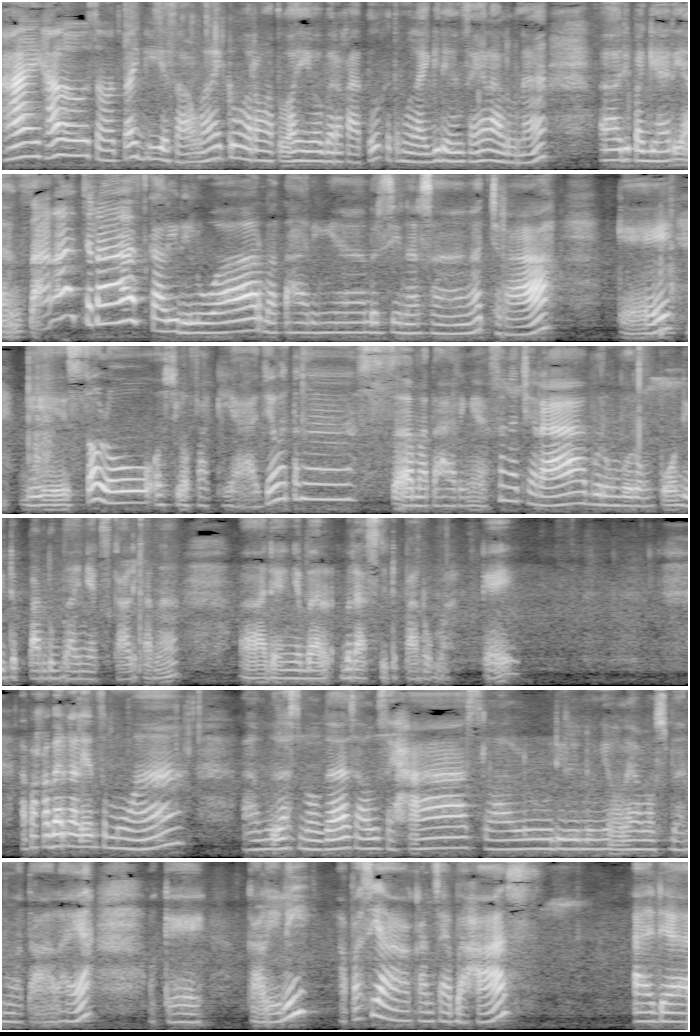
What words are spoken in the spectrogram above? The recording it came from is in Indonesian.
Hai, halo, selamat pagi. Assalamualaikum warahmatullahi wabarakatuh. Ketemu lagi dengan saya Laluna uh, di pagi hari yang sangat cerah sekali di luar. Mataharinya bersinar sangat cerah. Oke, di Solo, Oslovakia, Jawa Tengah, mataharinya sangat cerah. Burung-burung pun di depan tuh banyak sekali karena uh, ada yang nyebar beras di depan rumah. Oke, apa kabar kalian semua? Alhamdulillah semoga selalu sehat, selalu dilindungi oleh Allah Subhanahu wa taala ya. Oke, kali ini apa sih yang akan saya bahas? Ada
